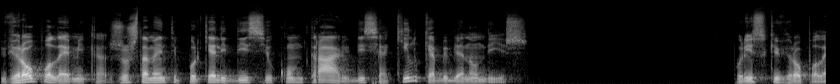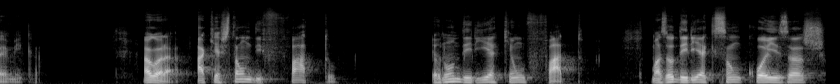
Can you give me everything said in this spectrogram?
Virou polêmica justamente porque ele disse o contrário, disse aquilo que a Bíblia não diz. Por isso que virou polêmica. Agora, a questão de fato, eu não diria que é um fato, mas eu diria que são coisas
